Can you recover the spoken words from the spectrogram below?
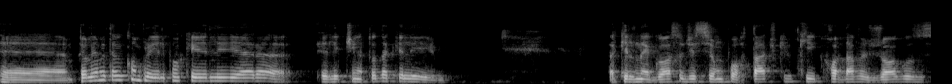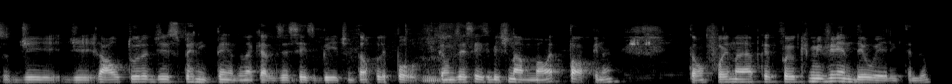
É, eu lembro até que eu comprei ele porque ele era. Ele tinha todo aquele. Aquele negócio de ser um portátil que, que rodava jogos de, de a altura de Super Nintendo, né? Que era 16 bits. Então eu falei, pô, ter um 16 bits na mão é top, né? Então foi na época foi o que me vendeu ele, entendeu?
